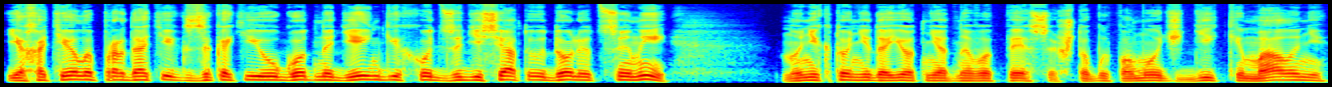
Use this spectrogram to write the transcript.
Я хотела продать их за какие угодно деньги, хоть за десятую долю цены, но никто не дает ни одного песа, чтобы помочь Дике Малани.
